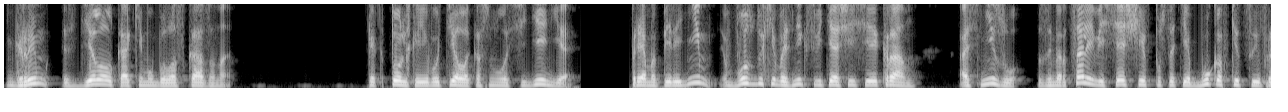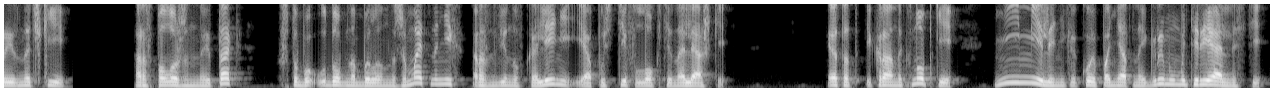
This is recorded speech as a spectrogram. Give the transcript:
Грым сделал, как ему было сказано. Как только его тело коснулось сиденья, прямо перед ним в воздухе возник светящийся экран – а снизу замерцали висящие в пустоте буковки, цифры и значки, расположенные так, чтобы удобно было нажимать на них, раздвинув колени и опустив локти на ляжки. Этот экран и кнопки не имели никакой понятной Грыму материальности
